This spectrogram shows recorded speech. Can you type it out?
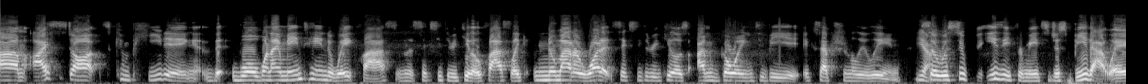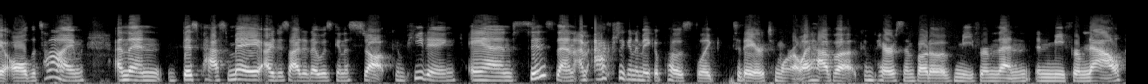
um, I stopped competing. Th- well, when I maintained a weight class in the 63 kilo class, like no matter what, at 63 kilos, I'm going to be exceptionally lean. Yeah. So it was super easy for me to just be that way all the time. And then this past May, I decided I was going to stop competing. And since then, I'm actually going to make a post like today or tomorrow. I have a comparison photo of me from then and me from now.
